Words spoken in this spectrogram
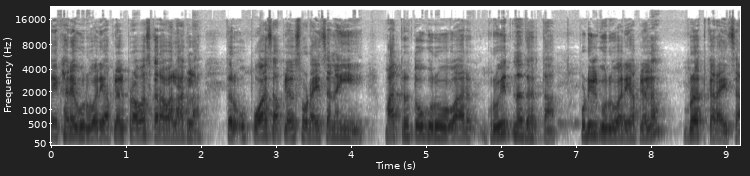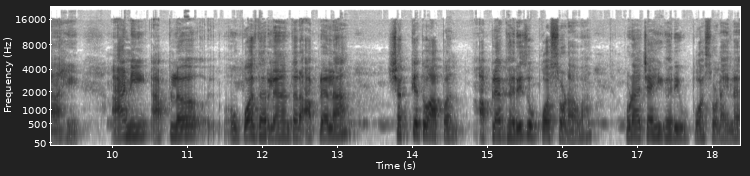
एखाद्या गुरुवारी आपल्याला प्रवास करावा लागला तर उपवास आपल्याला सोडायचा नाही आहे मात्र तो गुरुवार गृहीत न धरता पुढील गुरुवारी आपल्याला व्रत करायचं आहे. आणि आपलं उपवास धरल्यानंतर आपल्याला शक्यतो आपण आपल्या घरीच उपवास सोडावा. कुणाच्याही घरी उपवास सोडायला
